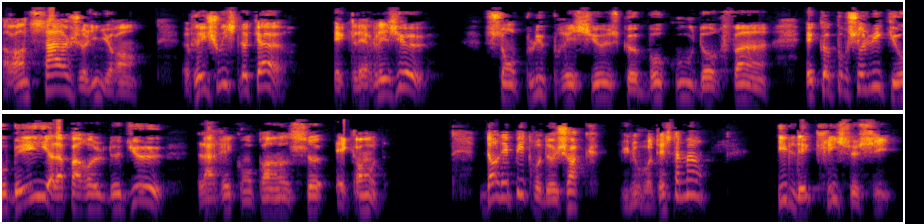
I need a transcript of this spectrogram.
rendent sage l'ignorant, réjouissent le cœur, éclairent les yeux, sont plus précieuses que beaucoup d'orphins, et que pour celui qui obéit à la parole de Dieu, la récompense est grande. Dans l'épître de Jacques du Nouveau Testament, il écrit ceci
